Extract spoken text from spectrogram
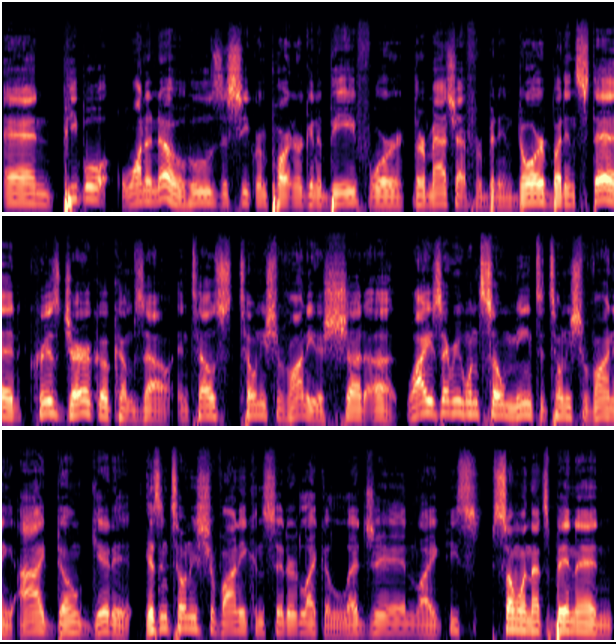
and people want to know who's the secret partner going to be for their match at Forbidden Door. But instead, Chris Jericho comes out and tells Tony Schiavone to shut up. Why is everyone so mean to Tony Schiavone? I don't get it. Isn't Tony Schiavone considered like a legend? Like he's someone that's been in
